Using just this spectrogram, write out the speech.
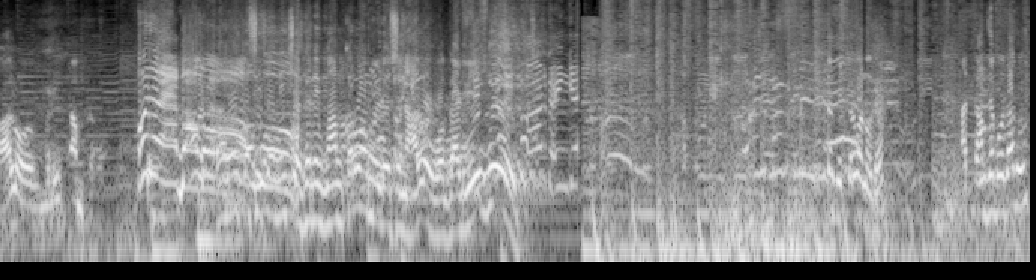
હાલો હવે મળી કામ કરવા હવે પછી તો નીચે કરીને કામ કરવા માંડ્યો છે ને હાલો વગાડવી ગઈ કરવાનું છે આ કામ છે બહુ સારું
